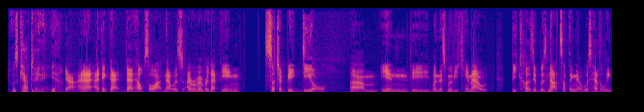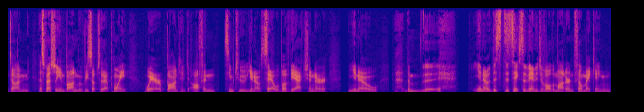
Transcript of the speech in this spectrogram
It, was captivating. Yeah. Yeah, and I, I think that that helps a lot. And that was I remember that being such a big deal um, in the when this movie came out because it was not something that was heavily done, especially in Bond movies up to that point, where Bond had often seemed to you know sail above the action or you know the, the you know this this takes advantage of all the modern filmmaking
